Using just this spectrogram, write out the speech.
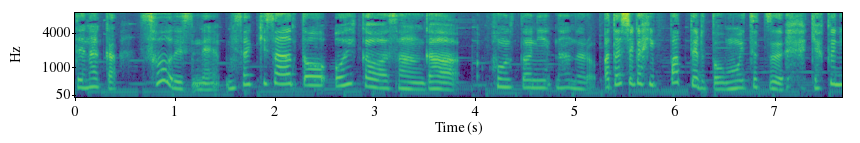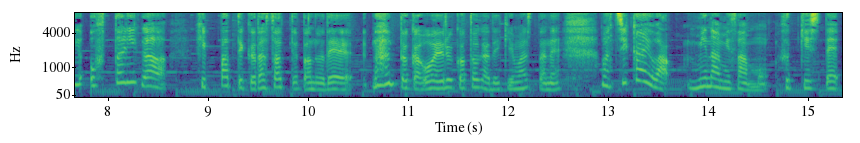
で、なんか、そうですね、美咲さんと及川さんが、本当に、なんだろう、私が引っ張ってると思いつつ、逆にお二人が引っ張ってくださってたので、なんとか終えることができましたね。まあ、次回は、南さんも復帰して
